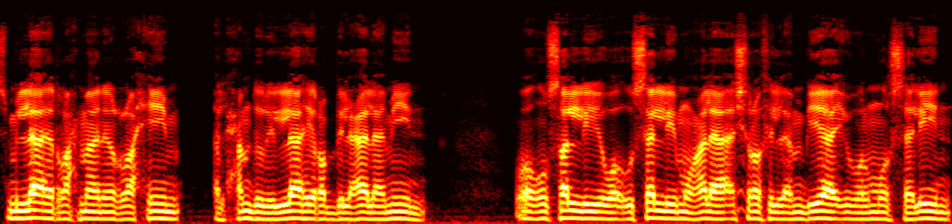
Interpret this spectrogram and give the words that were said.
بسم الله الرحمن الرحيم الحمد لله رب العالمين واصلي واسلم على اشرف الانبياء والمرسلين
